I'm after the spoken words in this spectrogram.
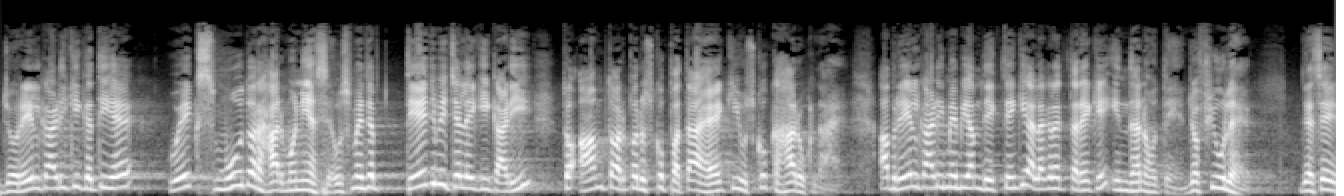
जो रेलगाड़ी की गति है, वो एक स्मूथ और हारमोनियस है। उसमें जब तेज भी चलेगी गाड़ी तो आमतौर पर उसको पता है कि उसको कहाँ रुकना है। अब रेलगाड़ी में भी हम देखते हैं कि अलग अलग तरह के ईंधन होते हैं, जो फ्यूल है। जैसे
